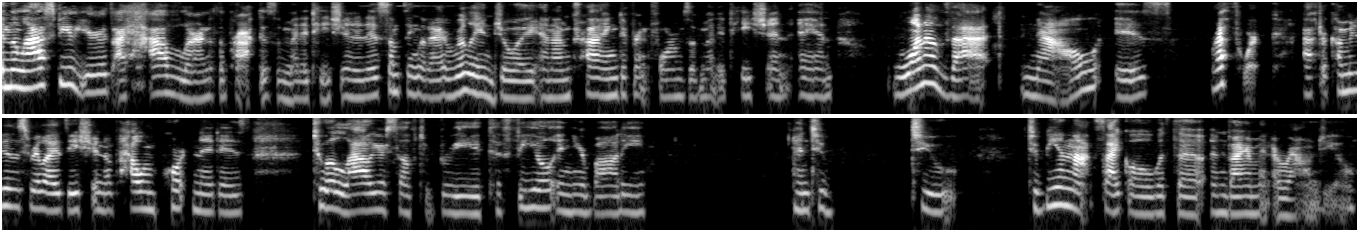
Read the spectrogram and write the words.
in the last few years, I have learned the practice of meditation. It is something that I really enjoy, and I'm trying different forms of meditation. And one of that now is breath work. After coming to this realization of how important it is to allow yourself to breathe, to feel in your body, and to to to be in that cycle with the environment around you.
